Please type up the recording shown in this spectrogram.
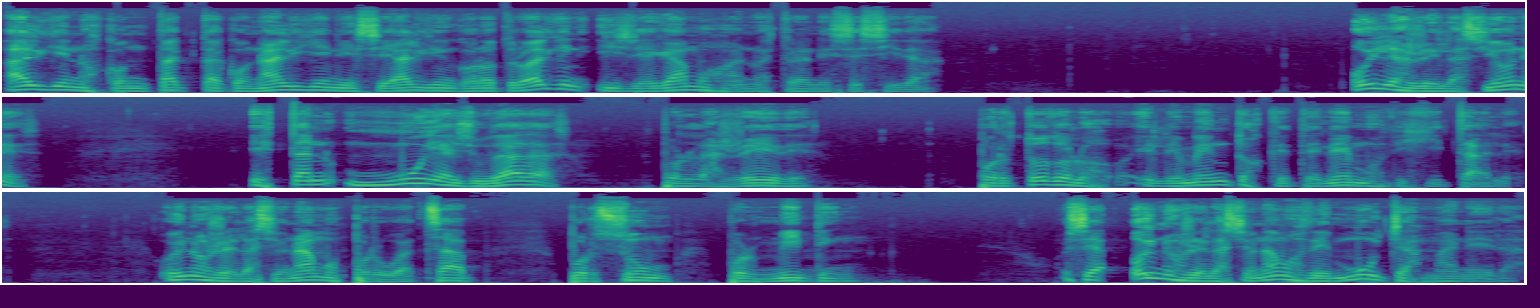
alguien nos contacta con alguien y ese alguien con otro alguien y llegamos a nuestra necesidad. Hoy las relaciones están muy ayudadas por las redes, por todos los elementos que tenemos digitales. Hoy nos relacionamos por WhatsApp, por Zoom, por Meeting, o sea, hoy nos relacionamos de muchas maneras,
